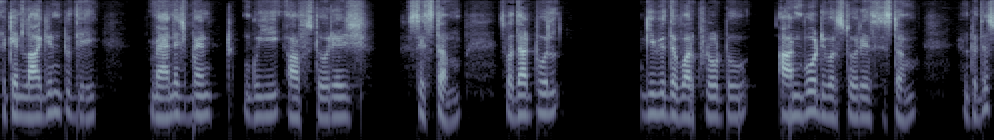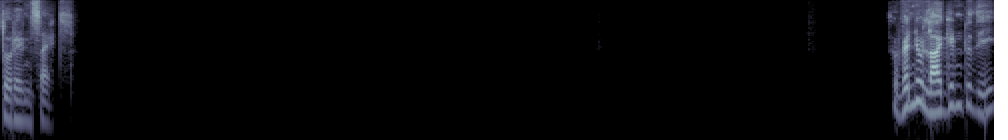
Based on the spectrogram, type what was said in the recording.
you can log into the management GUI of storage system. So that will give you the workflow to onboard your storage system into the storage insights. So when you log into the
